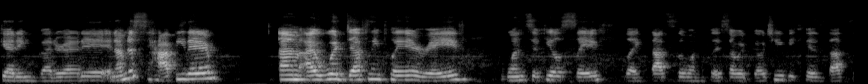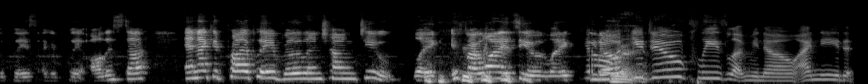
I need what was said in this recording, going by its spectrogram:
getting better at it, and I'm just happy there. Um, I would definitely play a rave once it feels safe. Like that's the one place I would go to because that's the place I could play all this stuff, and I could probably play Brotha Lynch Hung too. Like if I wanted to, like you know, Right. if you do, please let me know. I need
